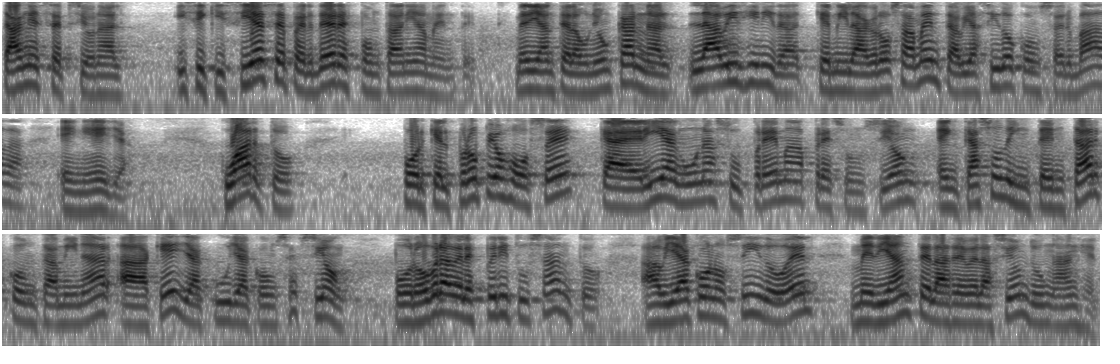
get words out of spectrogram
tan excepcional y si quisiese perder espontáneamente, mediante la unión carnal, la virginidad que milagrosamente había sido conservada en ella. Cuarto, porque el propio José caería en una suprema presunción en caso de intentar contaminar a aquella cuya concepción, por obra del Espíritu Santo, había conocido él mediante la revelación de un ángel.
